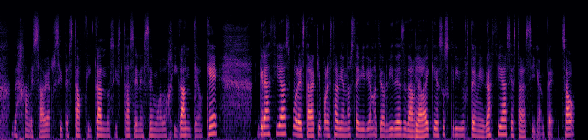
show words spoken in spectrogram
déjame saber si te está aplicando, si estás en ese modo gigante o qué. Gracias por estar aquí, por estar viendo este vídeo. No te olvides de darle a like y suscribirte. Mil gracias y hasta la siguiente. Chao.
